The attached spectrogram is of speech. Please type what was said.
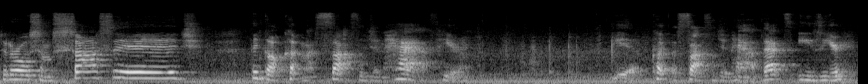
Throw some sausage. I think i'll cut my sausage in half here. Yeah cut the sausage in half. That's easier.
